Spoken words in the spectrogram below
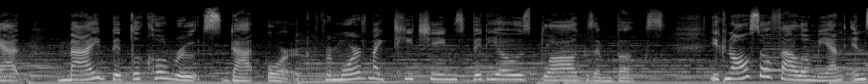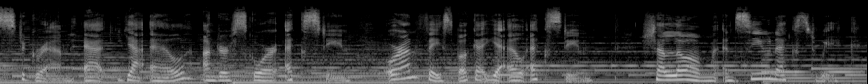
at mybiblicalroots.org for more of my teachings, videos, blogs, and books. You can also follow me on Instagram at Yael underscore Eckstein or on Facebook at Yael Eckstein. Shalom and see you next week.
